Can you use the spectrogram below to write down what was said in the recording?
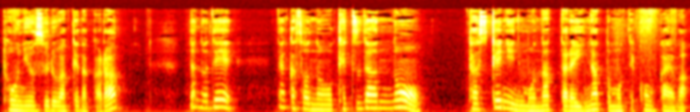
投入するわけだから。なのでなんかその決断の助けにもなったらいいなと思って今回は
